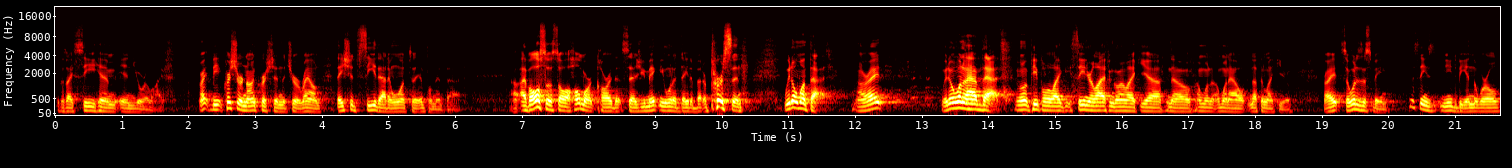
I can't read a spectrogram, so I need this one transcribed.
because I see him in your life. Right? Be it Christian or non-Christian that you're around, they should see that and want to implement that. Uh, I've also saw a Hallmark card that says, you make me want to date a better person. We don't want that, all right? We don't want to have that. We want people like seeing your life and going like, yeah, no, I want, I want out, nothing like you, right? So what does this mean? This means you need to be in the world,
